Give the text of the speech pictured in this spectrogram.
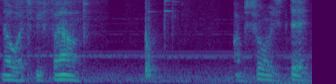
Jerry's nowhere to be found. I'm sure he's dead.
